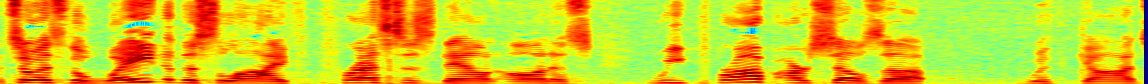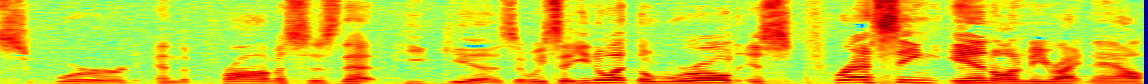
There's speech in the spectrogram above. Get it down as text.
And so as the weight of this life presses down on us, we prop ourselves up with God's word and the promises that he gives. And we say, you know what? The world is pressing in on me right now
